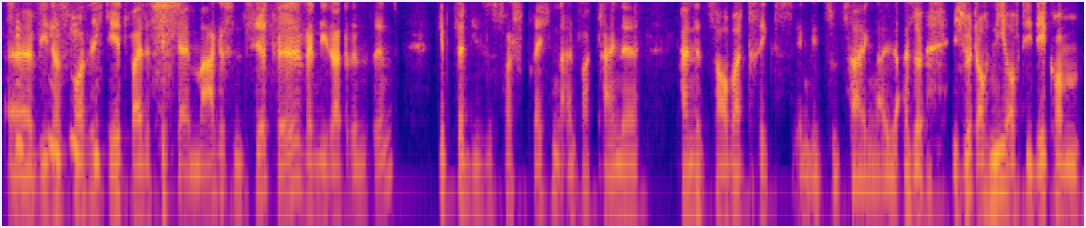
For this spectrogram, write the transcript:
äh, wie das vor sich geht, weil es gibt ja im magischen Zirkel, wenn die da drin sind, gibt es ja dieses Versprechen, einfach keine keine Zaubertricks irgendwie zu zeigen. Also ich würde auch nie auf die Idee kommen,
